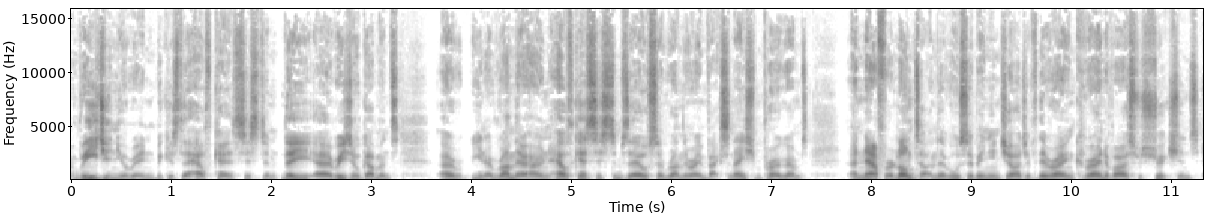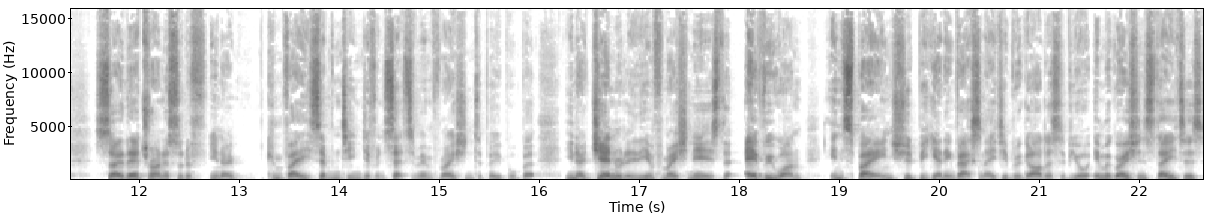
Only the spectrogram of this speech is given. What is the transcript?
region you're in because the healthcare system, the uh, regional governments, you know, run their own healthcare systems. They also run their own vaccination programs, and now for a long time they've also been in charge of their own coronavirus restrictions. So they're trying to sort of, you know, convey 17 different sets of information to people but you know generally the information is that everyone in Spain should be getting vaccinated regardless of your immigration status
